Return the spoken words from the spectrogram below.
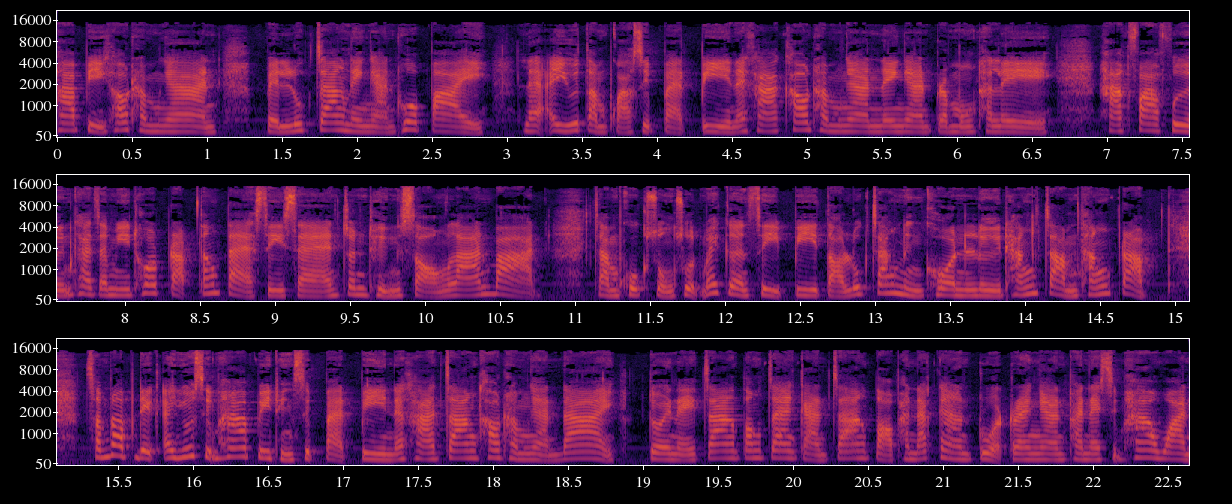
15 ปีเข้าทำงาน เป็นลูกจ้างในงานทั่วไป และอายุต่ำกว่า 18 ปีนะคะ เข้าทำงานในงานประมงทะเล หากฝ่าฝืนค่ะจะมีโทษปรับตั้งแต่ 4 0 0 0 0 0จนถึง 2 ล้านบาทจำคุกสูงสุดไม่เกิน 4 ปีต่อลูกจ้าง1คน หรือทั้งจำทั้งปรับสำหรับเด็กอายุ 15 ปีถึง 18 ปีนะคะ จ้างเข้าทำงานได้ โดยนายจ้างต้องแจ้งการจ้างต่อพนักงานตรวจแรงงานภายใน 15 วัน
